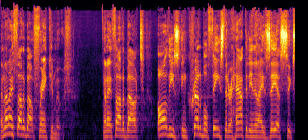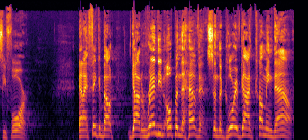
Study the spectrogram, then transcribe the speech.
And then I thought about Frankenmuth. And I thought about all these incredible things that are happening in Isaiah 64. And I think about God rending open the heavens and the glory of God coming down.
